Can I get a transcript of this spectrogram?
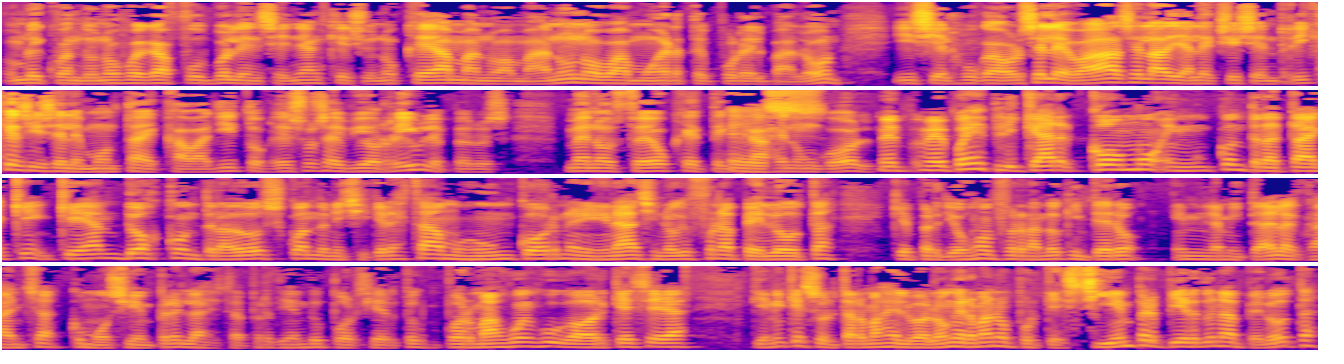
Hombre, cuando uno juega fútbol le enseñan que si uno queda mano a mano uno va a muerte por el balón. Y si el jugador se le va, hace la de Alexis Enríquez y se le monta de caballito. Eso se vio horrible, pero es menos feo que te encajen Es- un gol. ¿Me, me puedes explicar cómo en un contraataque quedan dos contra dos cuando ni siquiera estábamos en un córner ni nada, sino que fue una pelota que perdió Juan Fernando Quintero en la mitad de la cancha, como siempre las está perdiendo, por cierto. Por más buen jugador que sea, tiene que soltar más el balón, hermano, porque siempre pierde una pelota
